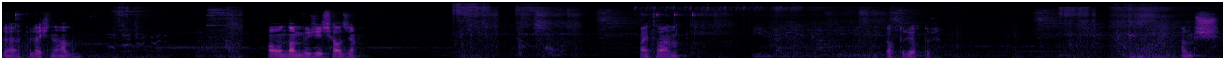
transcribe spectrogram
Güzel. Flash'ını aldım. Ama ondan böceği çalacağım. Might var mı? Yoktur yoktur. Varmış.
